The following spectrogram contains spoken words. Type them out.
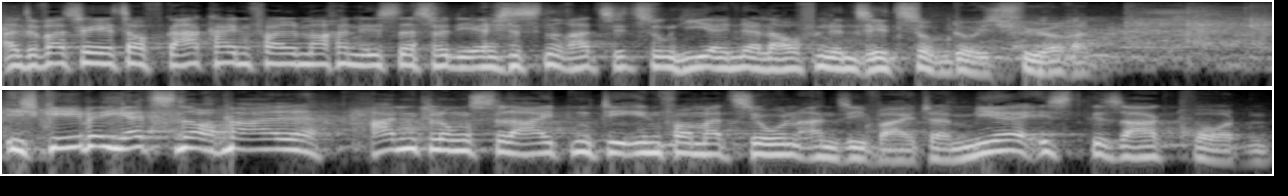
also was wir jetzt auf gar keinen Fall machen, ist, dass wir die Ältestenratssitzung hier in der laufenden Sitzung durchführen. Ich gebe jetzt noch mal handlungsleitend die Information an Sie weiter. Mir ist gesagt worden,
